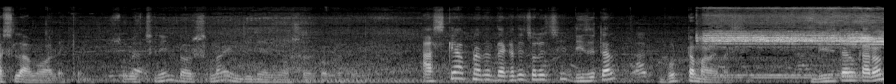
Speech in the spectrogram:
আসসালামু আলাইকুম। শুভেচ্ছা নিন দর্শনা ইঞ্জিনিয়ারিং অংশের পক্ষ আজকে আপনাদের দেখাতে চলেছি ডিজিটাল ভুট্টা মারাই মেশিন ডিজিটাল কারণ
